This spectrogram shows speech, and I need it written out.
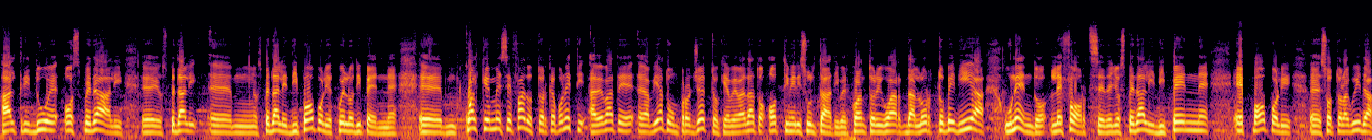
altri due ospedali, eh, ospedali ehm, ospedale di Popoli e quello di Penne. Ehm, qualche mese fa, dottor Caponetti, avevate eh, avviato un progetto che aveva dato ottimi risultati per quanto riguarda l'ortopedia unendo le forze degli ospedali di Penne e Popoli eh, sotto la guida,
